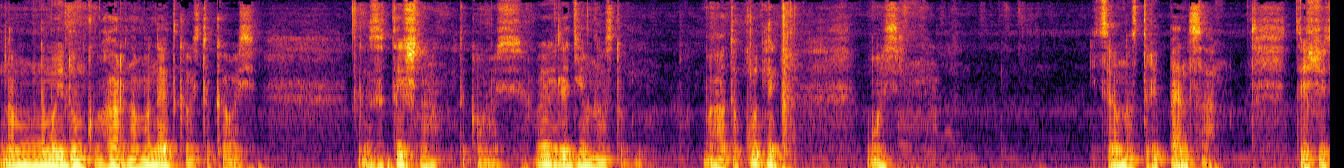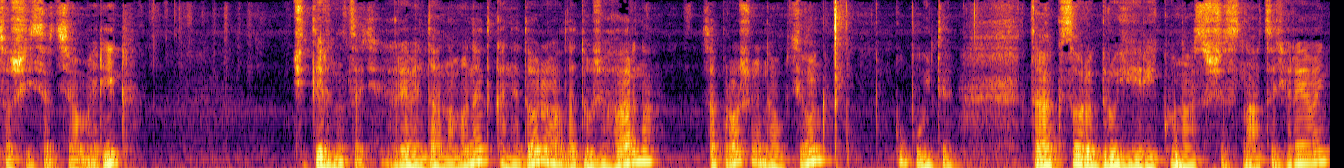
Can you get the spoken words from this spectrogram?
на, на мою думку, гарна монетка, ось така ось екзотична, в такому вигляді. У нас тут багатокутник. Ось. І це у нас 3 пенса. 1967 рік. 14 гривень дана монетка, недорого, але дуже гарна. Запрошую на аукціон. Купуйте. Так, 42 рік у нас 16 гривень.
